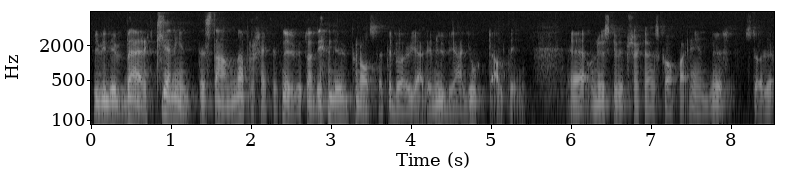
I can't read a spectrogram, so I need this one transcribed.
vi vill ju verkligen inte stanna projektet nu, utan det är nu på något sätt det börjar. Det är nu vi har gjort allting. Eh, och nu ska vi försöka skapa ännu större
